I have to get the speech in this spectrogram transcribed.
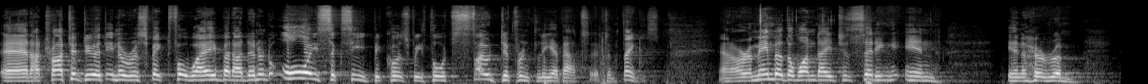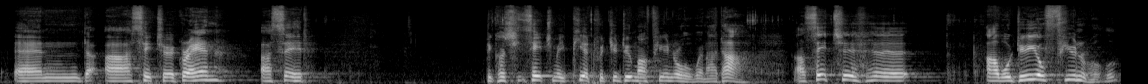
And I tried to do it in a respectful way, but I didn't always succeed because we thought so differently about certain things. And I remember the one day just sitting in, in her room, and I said to her, Gran, I said, because she said to me, Piet, would you do my funeral when I die? I said to her, I will do your funeral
